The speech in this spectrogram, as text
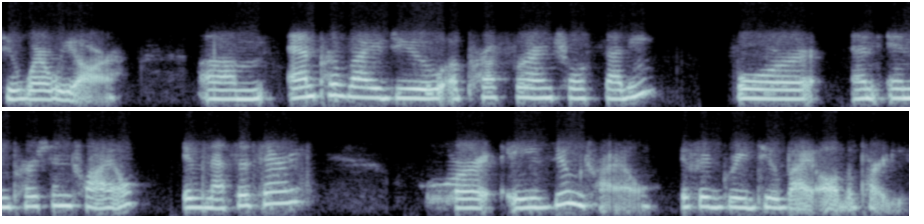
to where we are um, and provide you a preferential setting for an in-person trial if necessary or a Zoom trial if agreed to by all the parties.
